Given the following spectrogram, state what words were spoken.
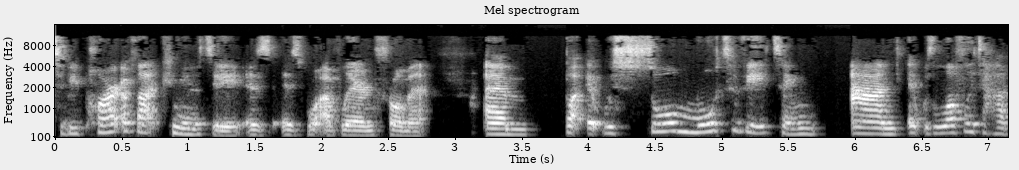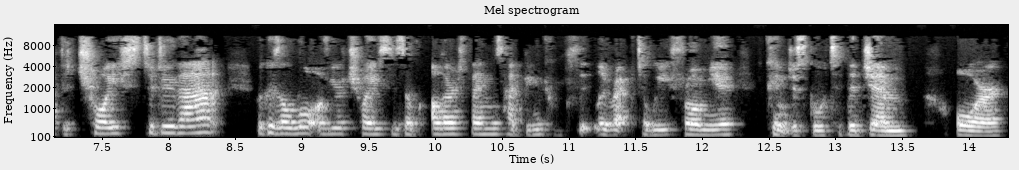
to be part of that community. Is is what I've learned from it. Um, but it was so motivating, and it was lovely to have the choice to do that because a lot of your choices of other things had been completely ripped away from you. You couldn't just go to the gym or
